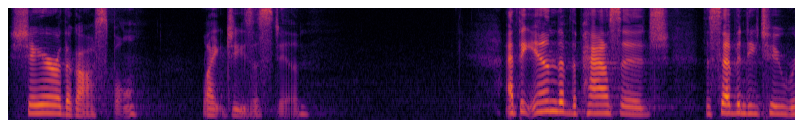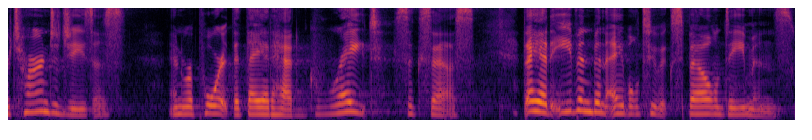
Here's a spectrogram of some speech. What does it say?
share the gospel like Jesus did. At the end of the passage, the 72 return to Jesus and report that they had had great success. They had even been able to expel demons.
